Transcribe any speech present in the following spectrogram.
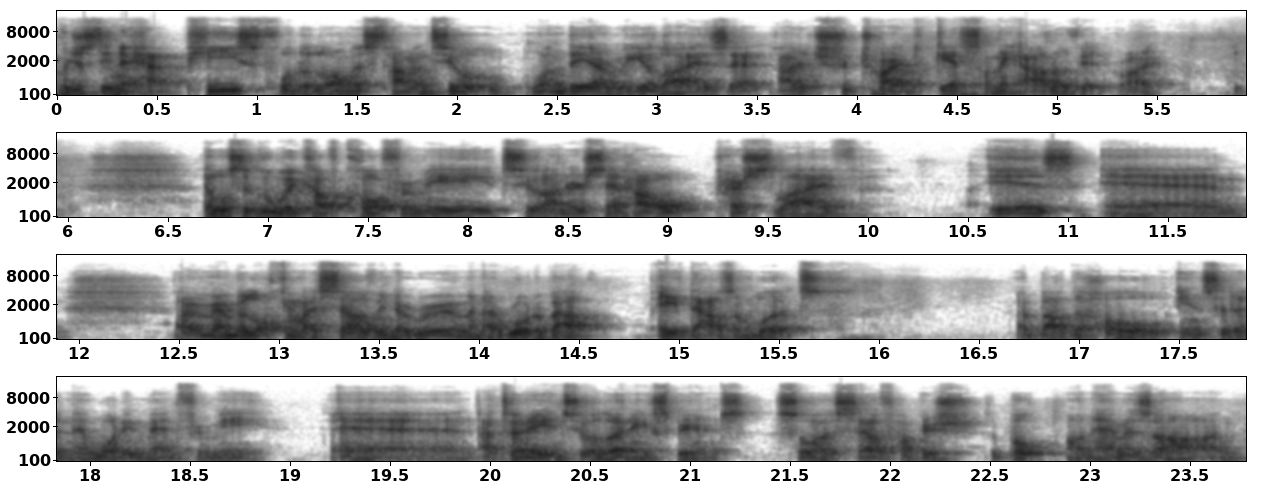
we just didn't have peace for the longest time until one day I realized that I should try to get something out of it, right? It was a good wake up call for me to understand how precious life is. And I remember locking myself in a room and I wrote about 8,000 words about the whole incident and what it meant for me. And I turned it into a learning experience. So I self published the book on Amazon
